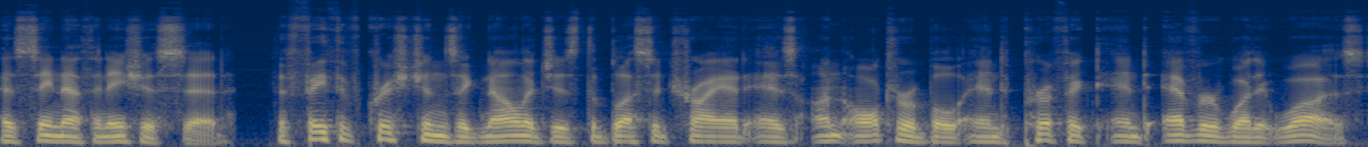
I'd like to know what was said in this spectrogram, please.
As St. Athanasius said, the faith of Christians acknowledges the Blessed Triad as unalterable and perfect and ever what it was,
